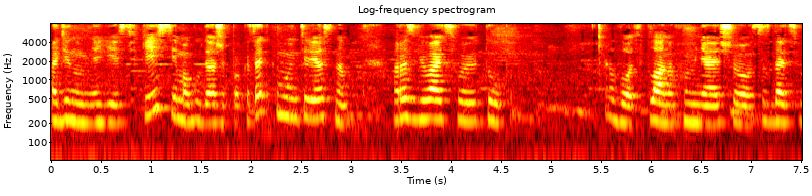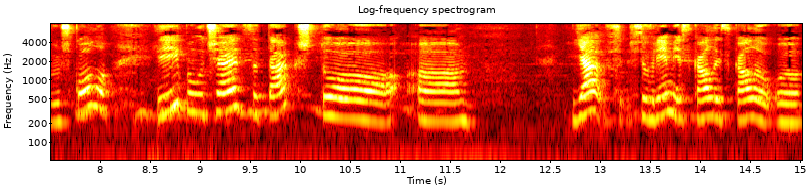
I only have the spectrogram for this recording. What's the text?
Один у меня есть в кейсе, могу даже показать, кому интересно, развивать свой YouTube. Вот, в планах у меня еще создать свою школу. И получается так, что э, я все время искала, искала э,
